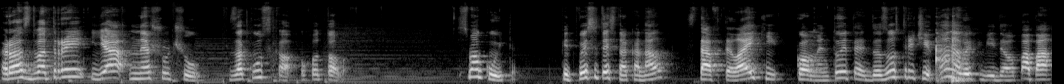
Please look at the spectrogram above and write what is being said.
Раз, два, три, я не шучу. Закуска готова. Смакуйте. Підписуйтесь на канал, ставте лайки, коментуйте. До зустрічі у нових відео. Па-па!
